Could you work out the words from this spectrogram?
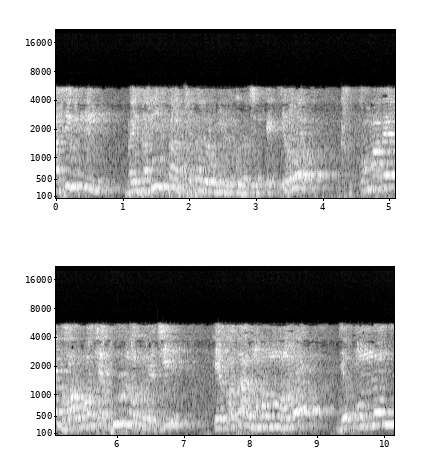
নাসিরুদ্দিন বাইজালি তার চেতারে উল্লেখ করেছেন একটি হল, তোমাদের ধর্মকে পূর্ণ করেছি। এ কথার মর্ম হল যে অন্যান্য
